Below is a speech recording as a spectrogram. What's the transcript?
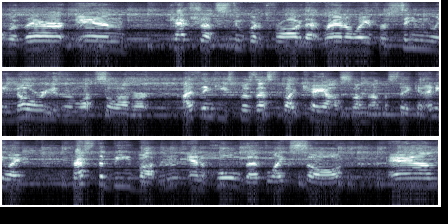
over there and catch that stupid frog that ran away for seemingly no reason whatsoever. I think he's possessed by chaos, if I'm not mistaken. Anyway, press the B button and hold it like so, and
